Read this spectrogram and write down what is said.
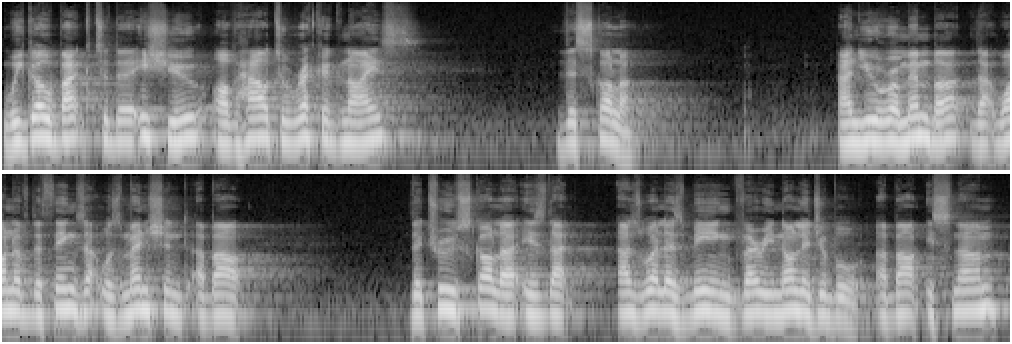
we go back to the issue of how to recognize the scholar. And you remember that one of the things that was mentioned about the true scholar is that, as well as being very knowledgeable about Islam,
